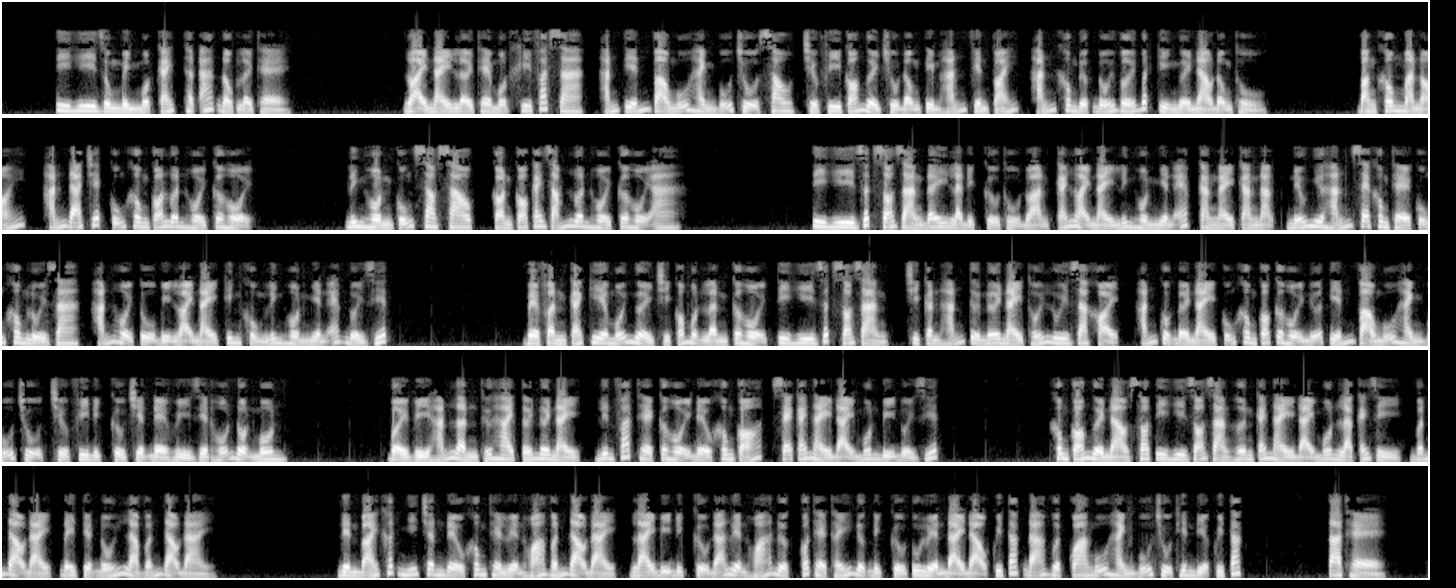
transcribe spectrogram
Ti Hi dùng mình một cái, thật ác độc lời thề. Loại này lời thề một khi phát ra, hắn tiến vào ngũ hành vũ trụ sau, trừ phi có người chủ động tìm hắn phiền toái, hắn không được đối với bất kỳ người nào động thủ. Bằng không mà nói, hắn đã chết cũng không có luân hồi cơ hội. Linh hồn cũng sao sao, còn có cái dám luân hồi cơ hội a. Ti Hi rất rõ ràng đây là địch cửu thủ đoạn, cái loại này linh hồn nghiền ép càng ngày càng nặng, nếu như hắn sẽ không thể cũng không lùi ra, hắn hội tụ bị loại này kinh khủng linh hồn nghiền ép đuổi giết, về phần cái kia mỗi người chỉ có một lần cơ hội, Ti Hi rất rõ ràng, chỉ cần hắn từ nơi này thối lui ra khỏi, hắn cuộc đời này cũng không có cơ hội nữa tiến vào ngũ hành vũ trụ, trừ phi địch cửu triệt để hủy diệt hỗn độn môn. Bởi vì hắn lần thứ hai tới nơi này, liên phát thề cơ hội đều không có, sẽ cái này đại môn bị đuổi giết. Không có người nào so Ti Hi rõ ràng hơn cái này đại môn là cái gì, vấn đạo đài, đây tuyệt đối là vấn đạo đài liền bái khất nhĩ chân đều không thể luyện hóa vấn đạo đài, lại bị địch cửu đã luyện hóa được, có thể thấy được địch cửu tu luyện đại đạo quy tắc đã vượt qua ngũ hành vũ trụ thiên địa quy tắc. Ta thề.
